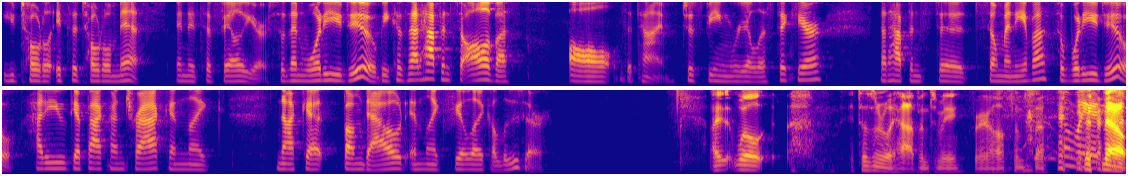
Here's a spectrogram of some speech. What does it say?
you total it's a total miss and it's a failure. So then what do you do? Because that happens to all of us all the time. Just being realistic here. That happens to so many of us. So what do you do? How do you get back on track and like not get bummed out and like feel like a loser? I well, it doesn't really happen to me very often. So Oh my God, no,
